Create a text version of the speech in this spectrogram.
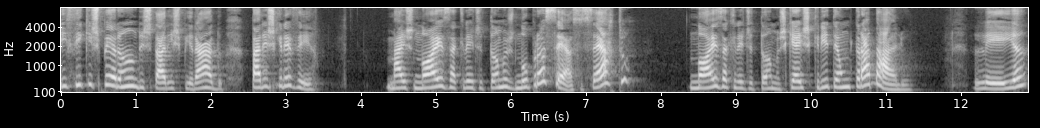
e fique esperando estar inspirado para escrever. Mas nós acreditamos no processo, certo? Nós acreditamos que a escrita é um trabalho. Leia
